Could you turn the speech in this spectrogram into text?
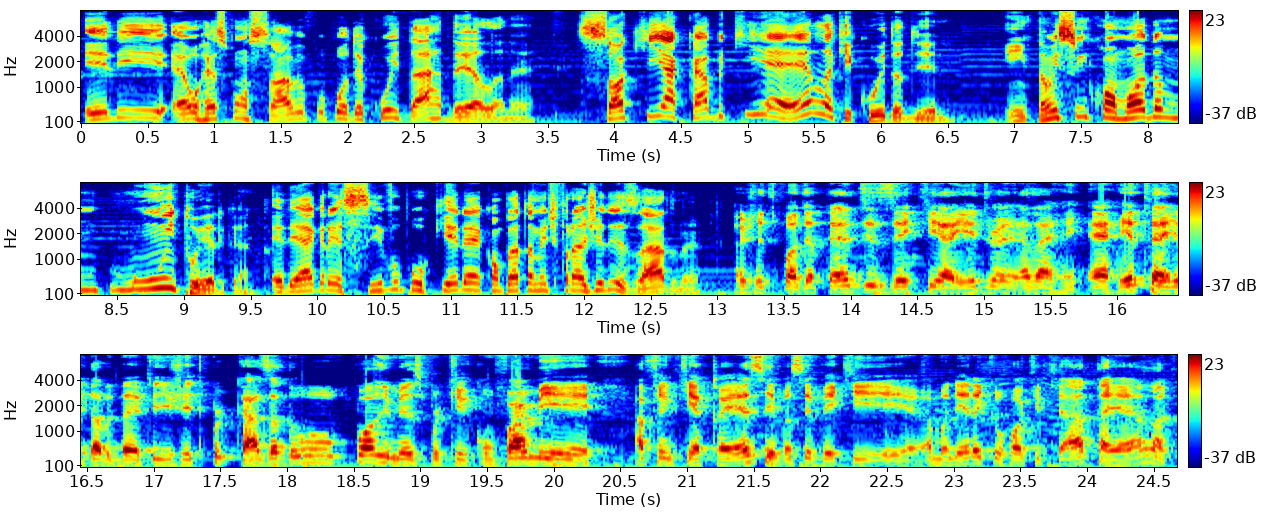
ele é o responsável por poder cuidar dela, né? Só que acaba que é ela que cuida dele. Então isso incomoda muito ele, cara. Ele é agressivo porque ele é completamente fragilizado, né? A gente pode até dizer que a Adrian ela é retraída daquele jeito por causa do Polly mesmo, porque conforme a franquia cresce, você vê que a maneira que o Rock trata ela,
